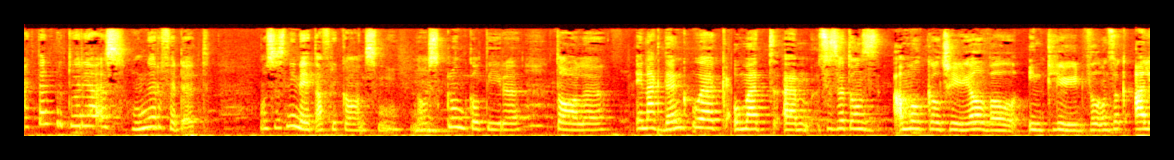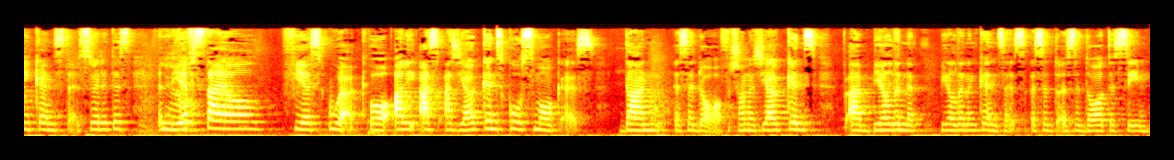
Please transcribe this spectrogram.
ek dink Pretoria is honger vir dit. Ons is nie net Afrikaans nie. Daar's klomp kulture, tale. En ek dink ook omdat ehm um, soos wat ons almal kultureel wil include, wil ons ook al die kunste. So dit is 'n Ja. leefstyl fees ook waar al die as as jou kind kos maak is, dan is dit daar. Verstaan as jou kind uh, beeldende beeldende kuns is, is dit is dit daar te sien.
